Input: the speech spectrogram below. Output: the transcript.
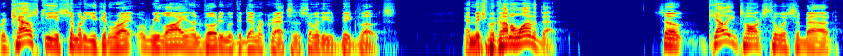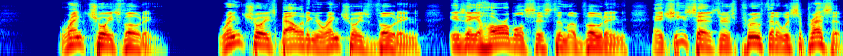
Murkowski is somebody you can ri- rely on voting with the Democrats in some of these big votes. And Mitch McConnell wanted that. So Kelly talks to us about ranked choice voting. Ranked choice balloting or ranked choice voting is a horrible system of voting. And she says there's proof that it was suppressive.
